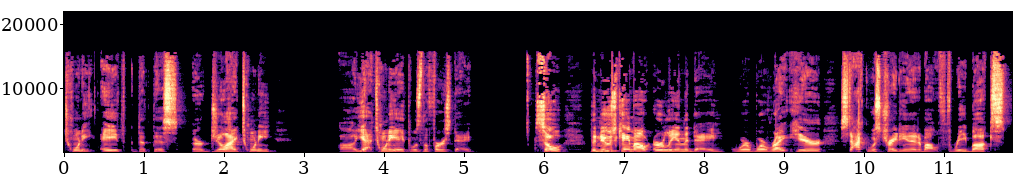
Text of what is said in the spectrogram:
28th that this, or July 20, uh, yeah, 28th was the first day. So the news came out early in the day. We're, we're right here. Stock was trading at about three bucks.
